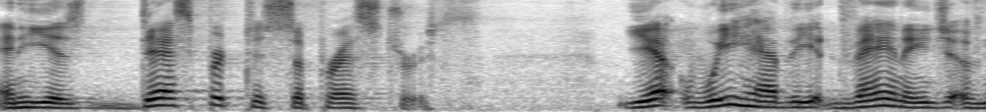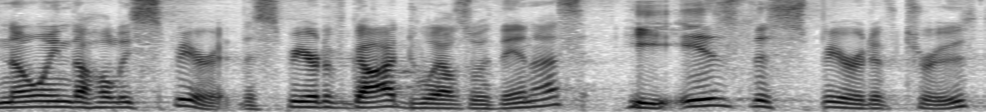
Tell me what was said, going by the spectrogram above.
and he is desperate to suppress truth. Yet we have the advantage of knowing the Holy Spirit. The Spirit of God dwells within us. He is the Spirit of truth.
